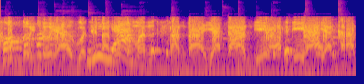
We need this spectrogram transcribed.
waktu itu ya gue ceritanya Iya. teman santai ya kan iya iya ya kan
